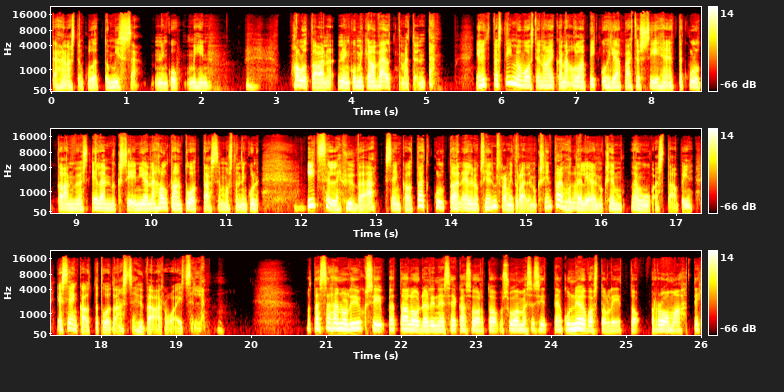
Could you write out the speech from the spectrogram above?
tähän asti kuljettu missä, niin kuin, mihin. Halutaan, niin kuin, mikä on välttämätöntä. Ja nyt vasta viime vuosien aikana ollaan pikkuhiljaa päästy siihen, että kuluttaa myös elämyksiin ja ne halutaan tuottaa semmoista niin kuin itselle hyvää sen kautta, että kuluttaa elämyksiin, esimerkiksi ravintolaelämyksiin tai hotellielämyksiin tai muu vastaaviin. Ja sen kautta tuotaan se hyvää arvoa itselle. No tässähän oli yksi taloudellinen sekasorto Suomessa sitten, kun Neuvostoliitto romahti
